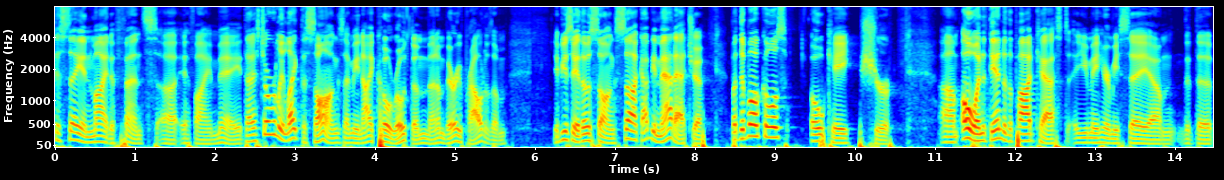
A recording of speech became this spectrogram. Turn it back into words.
To say in my defense, uh, if I may, that I still really like the songs. I mean, I co wrote them, and I'm very proud of them. If you say those songs suck, I'd be mad at you. But the vocals, okay, sure. Um, oh, and at the end of the podcast, uh, you may hear me say um, that the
